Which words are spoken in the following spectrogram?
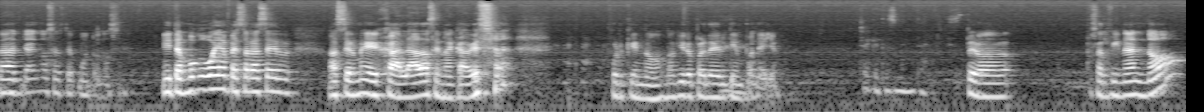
Ah, ya no sé a este punto, no sé. Y tampoco voy a empezar a hacer a hacerme jaladas en la cabeza. Porque no, no quiero perder el tiempo en ello. Chaquetas mentales. Pero, pues al final no.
